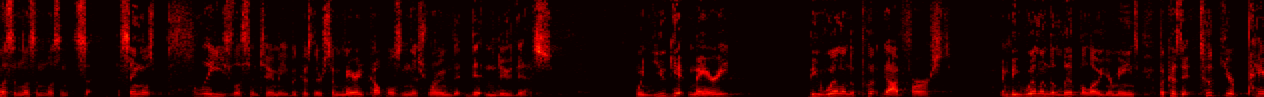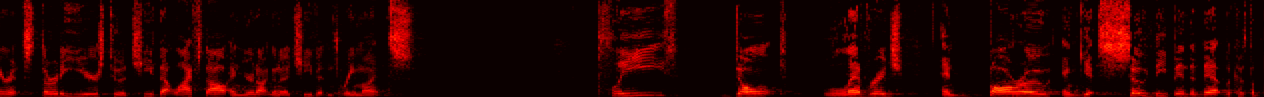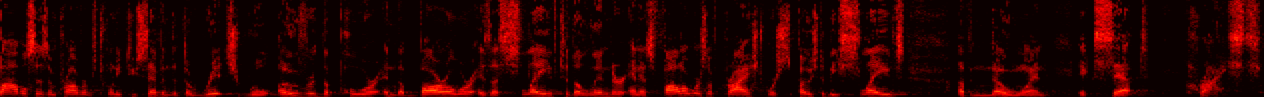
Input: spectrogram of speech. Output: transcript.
listen, listen, listen. Singles, please listen to me because there's some married couples in this room that didn't do this. When you get married, be willing to put God first and be willing to live below your means because it took your parents 30 years to achieve that lifestyle and you're not going to achieve it in three months. Please don't leverage and borrow and get so deep into debt because the Bible says in Proverbs 22 7 that the rich rule over the poor and the borrower is a slave to the lender. And as followers of Christ, we're supposed to be slaves of no one except Christ.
